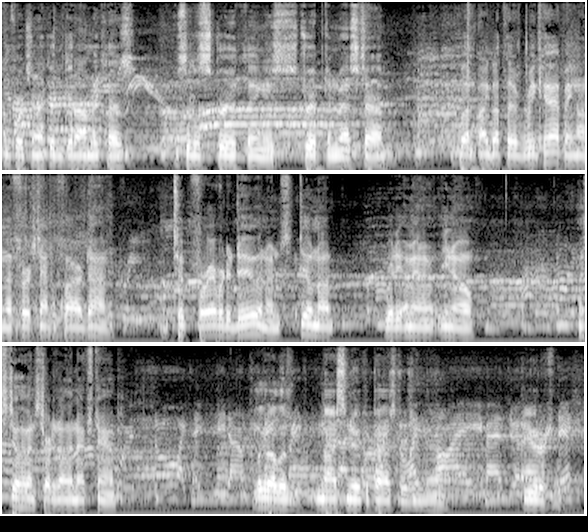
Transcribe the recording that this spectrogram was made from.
unfortunately, I couldn't get on because this little screw thing is stripped and messed up. But I got the recapping on the first amplifier done. It took forever to do, and I'm still not ready. I mean, you know, I still haven't started on the next amp. Look at all those nice new capacitors in there. Beautiful.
